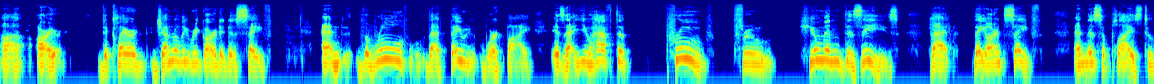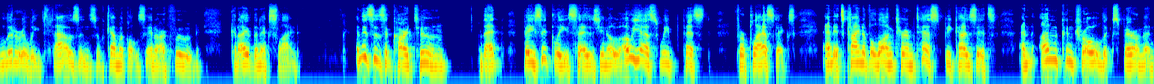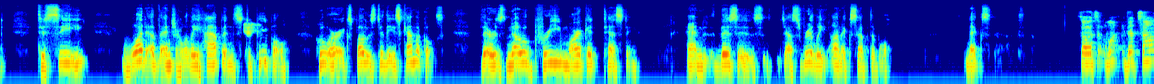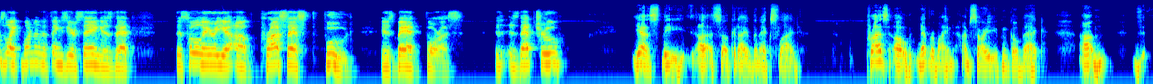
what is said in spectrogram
uh, are declared generally regarded as safe. And the rule that they work by is that you have to prove through human disease that they aren't safe. And this applies to literally thousands of chemicals in our food. Could I have the next slide? And this is a cartoon that basically says, you know, oh, yes, we test for plastics. And it's kind of a long term test because it's an uncontrolled experiment to see what eventually happens to people who are exposed to these chemicals. There's no pre market testing. And this is just really unacceptable. Next. So it's that sounds like one of the things you're saying is that this whole area of processed food is bad for us. Is, is that true? Yes. The uh, so could I have the next slide? Pros. Oh, never mind. I'm sorry. You can go back. Um,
